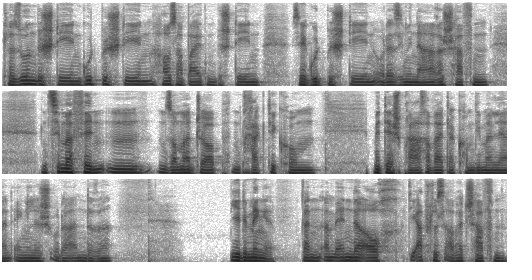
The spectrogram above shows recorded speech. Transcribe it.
Klausuren bestehen, gut bestehen, Hausarbeiten bestehen, sehr gut bestehen oder Seminare schaffen, ein Zimmer finden, einen Sommerjob, ein Praktikum, mit der Sprache weiterkommen, die man lernt, Englisch oder andere. Jede Menge. Dann am Ende auch die Abschlussarbeit schaffen.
